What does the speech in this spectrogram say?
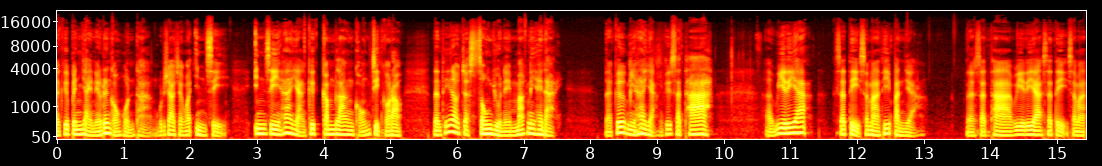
นะคือเป็นใหญ่ในเรื่องของหนทางพระพุทธเจ้าใช้ว่าอินทรีย์ อินทรีย์ 5 อย่างคือกำลังของจิตของเรานั่นที่เราจะทรงอยู่ในมรรคนี้ให้ได้นะก็มี 5 อย่างคือศรัทธาเอ่อวิริยะ สติ สมาธิ ปัญญานะศรัทธา วิริยะ สติ สมา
